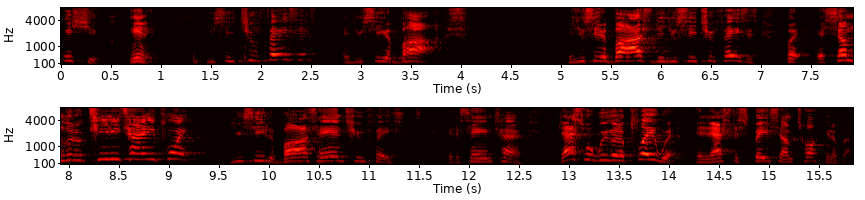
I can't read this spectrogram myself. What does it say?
issue in it. You see two faces, and you see a vase. And you see a vase, then you see two faces. But at some little teeny tiny point, you see the vase and two faces at the same time. That's what we're going to play with, and that's the space I'm talking about.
